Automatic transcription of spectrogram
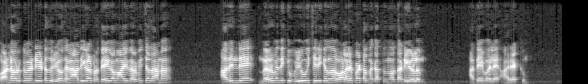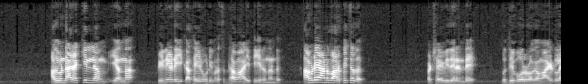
പാണ്ഡവർക്ക് വേണ്ടിയിട്ട് ദുര്യോധനാദികൾ പ്രത്യേകമായി നിർമ്മിച്ചതാണ്. അതിന്റെ നിർമ്മിതിക്ക് ഉപയോഗിച്ചിരിക്കുന്നത് വളരെ പെട്ടെന്ന് കത്തുന്ന തടികളും അതേപോലെ അരക്കും. അതുകൊണ്ട് അരക്കില്ലം എന്ന് പിന്നീട് ഈ കഥയിലൂടെ പ്രസിദ്ധമായി തീരുന്നുണ്ട്. അവിടെയാണ് പാർപ്പിച്ചത്. പക്ഷേ വിതുരന്റെ ബുദ്ധിപൂർവകമായിട്ടുള്ള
